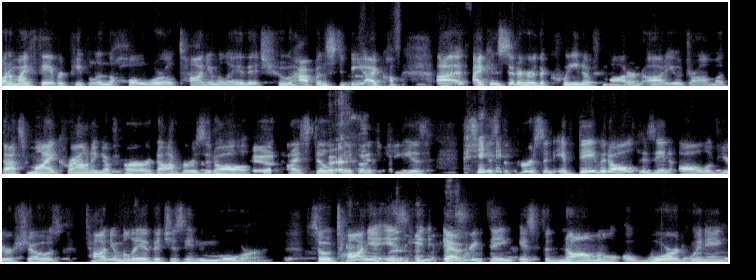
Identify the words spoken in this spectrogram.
one of my favorite people in the whole world, Tanya Malevich, who happens to be I call uh, I consider her the queen of modern audio drama. That's my crowning of her, not hers at all. Yep. I still think that she is she is the person. If David Alt is in all of your shows, Tanya Malevich is in more. So Tanya is in everything, is phenomenal, award winning,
